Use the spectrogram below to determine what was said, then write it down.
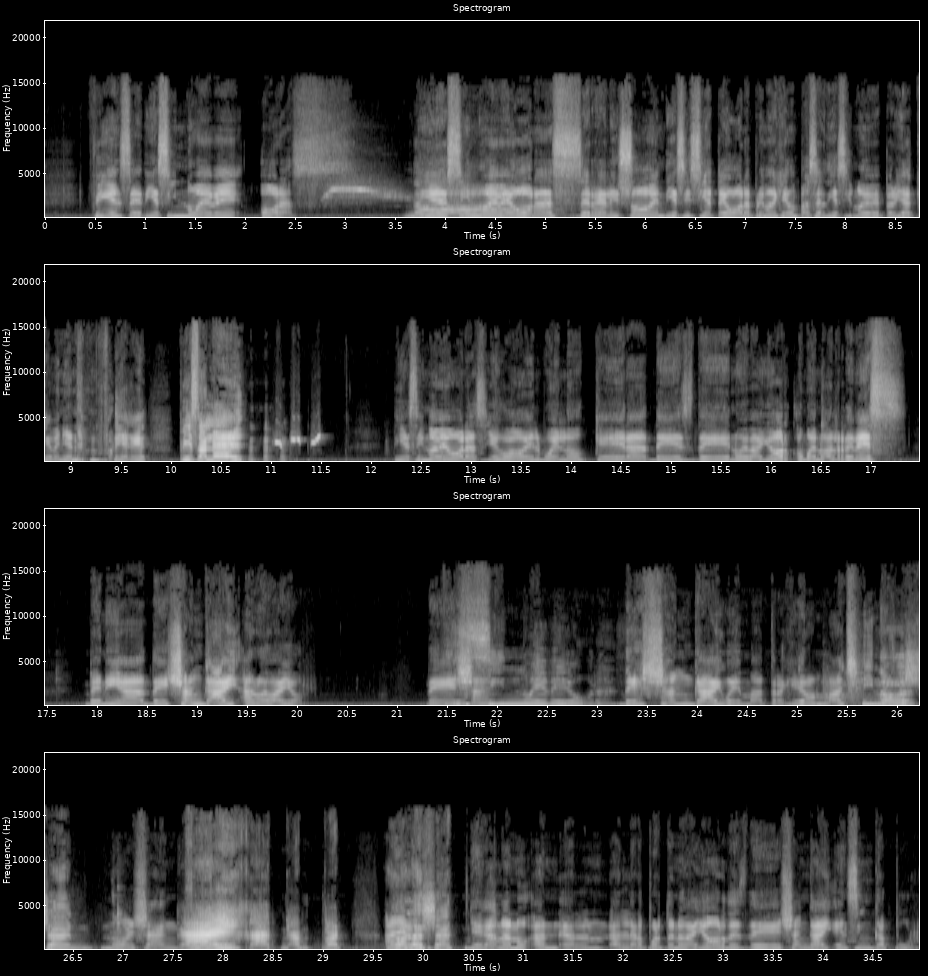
Fíjense, 19 horas. 19 horas se realizó en 17 horas. Primero dijeron para ser 19, pero ya que venían en friegue, ¡písale! 19 horas llegó el vuelo que era desde Nueva York, o bueno, al revés. Venía de Shanghái a Nueva York. De Shan- 19 horas. de Shanghái, güey, ma, trajeron más chinos. No. Shan. No, Shanghái. No la Shan. Llegaron a Nu- a- al, al aeropuerto de Nueva York desde Shanghái en Singapur.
